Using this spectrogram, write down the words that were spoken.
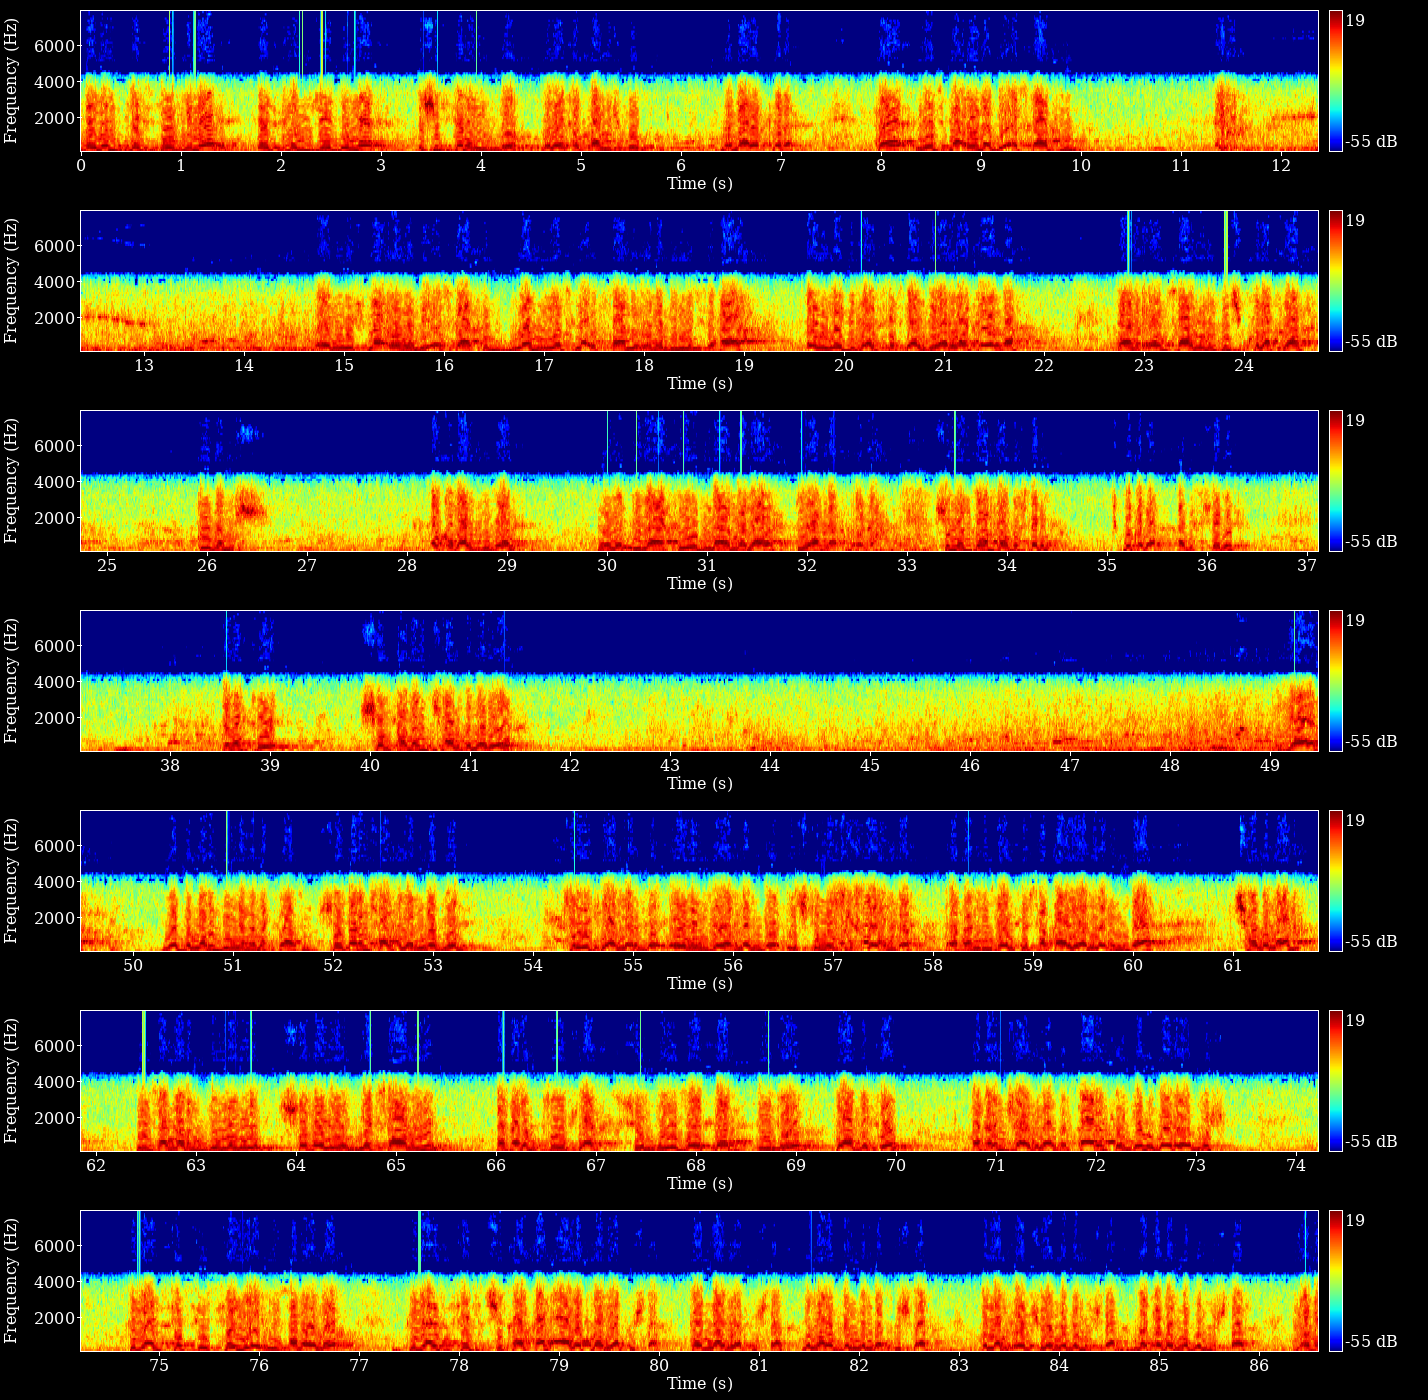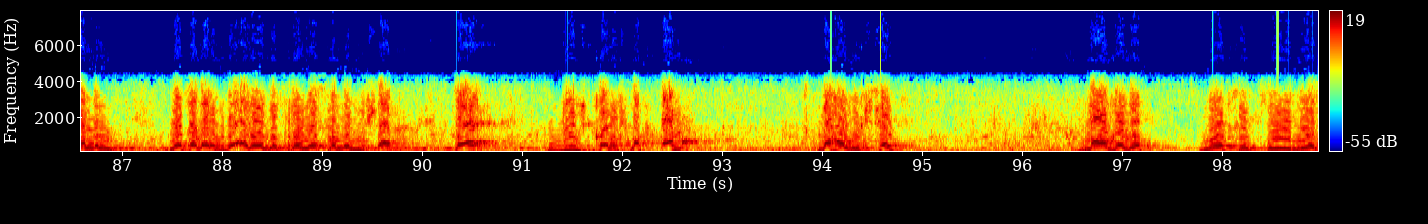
Benim tesbihimi ve temcidimi işittirin bu, buraya toplanmış bu mübareklere. Ve yesma'une bi esrâbim, el yesma'une bi esrâbim, ve yesma'u sâmi'une bi misrihâ, Öyle güzel sesler duyarlar ki orada yani emsalini hiç kulaklar duymamış. O kadar güzel öyle ilahi nameler duyarlar orada. Şimdi muhtemelen kardeşlerim bu kadar hadis-i şerif. Demek ki şeytanın çalgıları var ve bunları dinlememek lazım. Şeytanın şarkıları nedir? Keyif yerlerinde, eğlence yerlerinde, içki meclislerinde, efendim zevk-ü safa yerlerinde çalınan insanların dünyevi, şehri, nefsani efendim keyifler sürdüğü, zevkler duyduğu yerdeki efendim şarkılardır. Tarih boyunca bu böyle olmuş. Güzel sesli seviye insanoğlu güzel ses çıkartan aletler yapmışlar, teller yapmışlar, bunları dımbıldatmışlar, bunların ölçülerini bulmuşlar, notalarını bulmuşlar, efendim notaların bir araya getirilmesini bulmuşlar. Ve düz konuşmaktan daha yüksek nameli, musikili,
